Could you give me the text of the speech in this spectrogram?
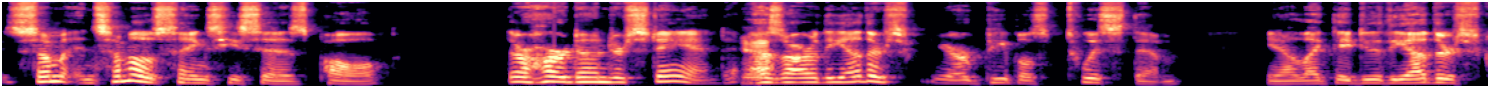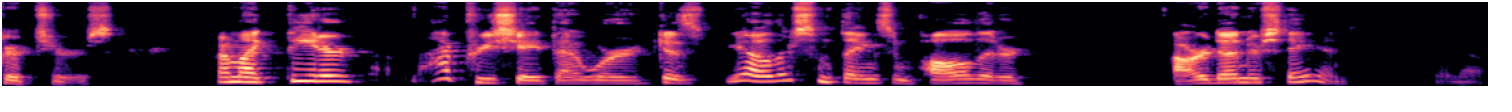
some and some of those things he says, Paul, they're hard to understand, yeah. as are the others. Or people twist them, you know, like they do the other scriptures. I'm like Peter, I appreciate that word because you know there's some things in Paul that are hard to understand. You know.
